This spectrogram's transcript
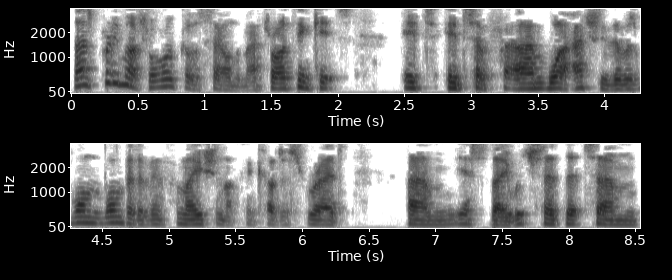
that's pretty much all I've got to say on the matter. I think it's it's it's a um, well, actually, there was one one bit of information I think I just read um, yesterday, which said that um,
